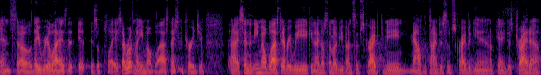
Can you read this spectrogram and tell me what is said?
And so they realize that it is a place. I wrote my email blast, and I should encourage you. Uh, I send an email blast every week, and I know some of you have unsubscribed to me. Now's the time to subscribe again, okay? Just try it out.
